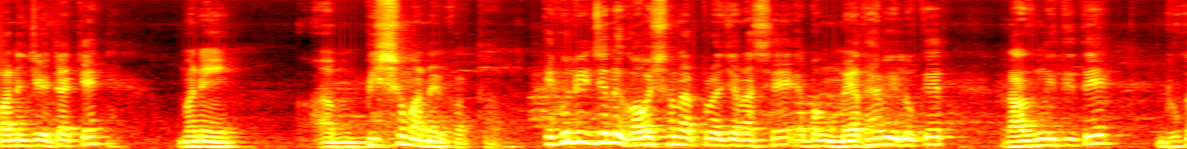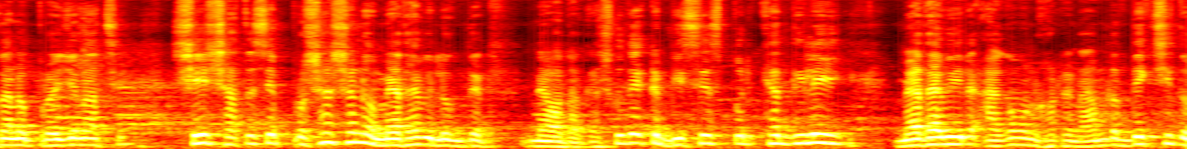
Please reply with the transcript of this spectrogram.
বাণিজ্য এটাকে মানে বিশ্বমানের হবে। এগুলির জন্য গবেষণার প্রয়োজন আছে এবং মেধাবী লোকের রাজনীতিতে ঢুকানোর প্রয়োজন আছে। সেই সাথে সে প্রশাসনেও মেধাবী লোকদের নেওয়া দরকার। শুধু একটা বিশেষ পরীক্ষা দিলেই মেধাবীর আগমন ঘটে না। আমরা দেখছি তো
